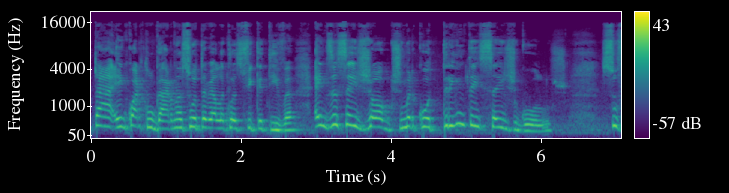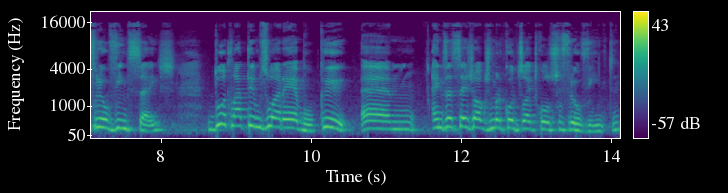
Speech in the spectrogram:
está em quarto lugar na sua tabela classificativa. Em 16 jogos marcou 36 golos, sofreu 26. Do outro lado temos o Arebo, que um, em 16 jogos marcou 18 golos, sofreu 20.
